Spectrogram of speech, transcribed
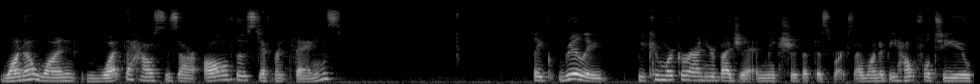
101 what the houses are, all of those different things. Like, really, we can work around your budget and make sure that this works. I want to be helpful to you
